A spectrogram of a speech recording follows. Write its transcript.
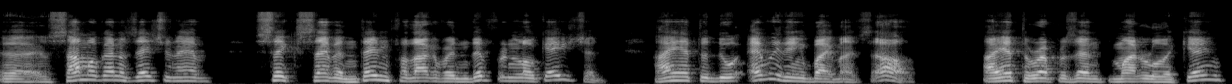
uh, some organizations have six, seven, ten photographers in different locations. I had to do everything by myself. I had to represent Martin Luther King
